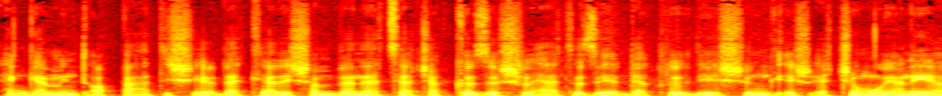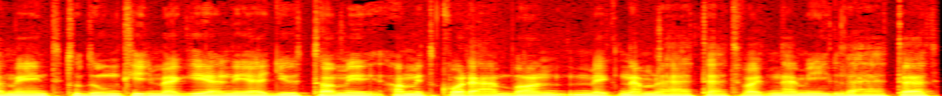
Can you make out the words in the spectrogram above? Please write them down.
engem, mint apát is érdekel, és amiben egyszer csak közös lehet az érdeklődésünk, és egy csomó olyan élményt tudunk így megélni együtt, ami, amit korábban még nem lehetett, vagy nem így lehetett.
